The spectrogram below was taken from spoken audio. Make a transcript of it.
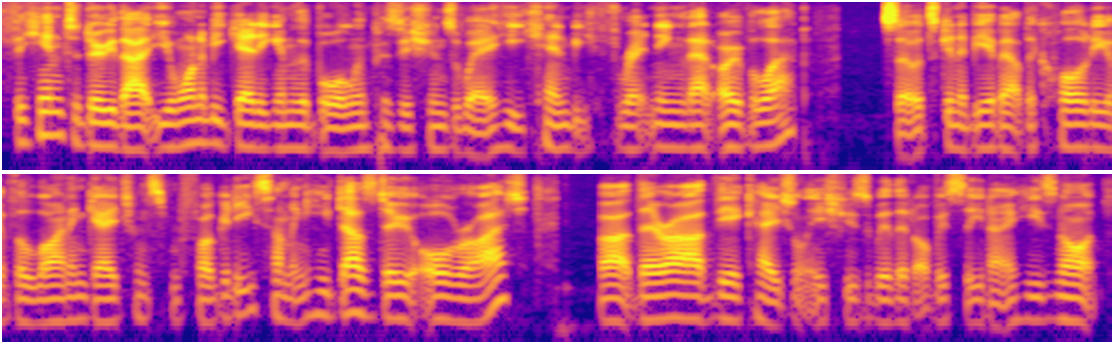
for him to do that, you want to be getting him the ball in positions where he can be threatening that overlap. So it's going to be about the quality of the line engagements from Fogarty, something he does do all right, but there are the occasional issues with it. Obviously, you know he's not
